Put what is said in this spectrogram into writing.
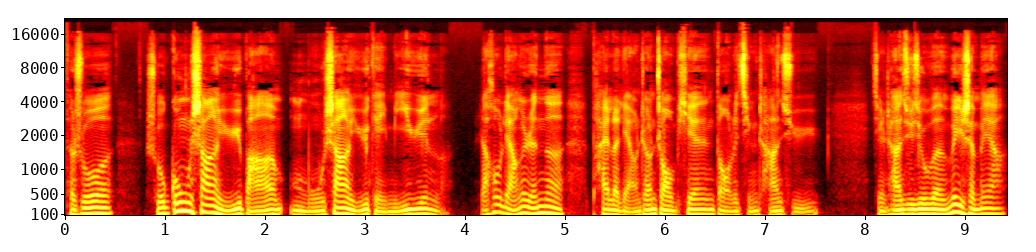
他说说公鲨鱼把母鲨鱼给迷晕了，然后两个人呢拍了两张照片到了警察局，警察局就问为什么呀？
